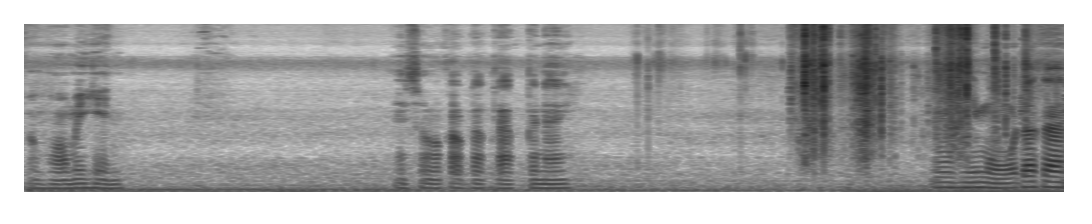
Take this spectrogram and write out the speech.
ผมมองไม่เห็นในส่วนประกอบหลักๆไปไหนมีหมูด้วกัน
